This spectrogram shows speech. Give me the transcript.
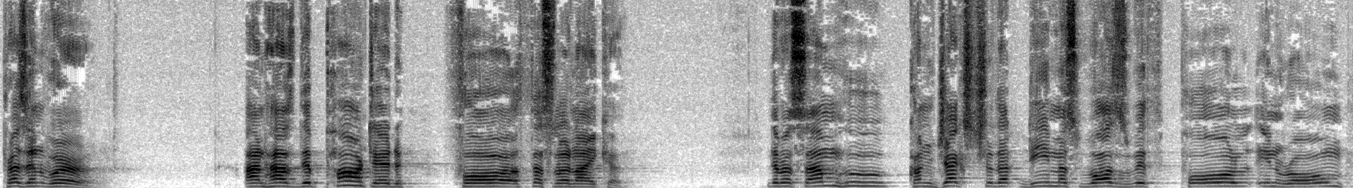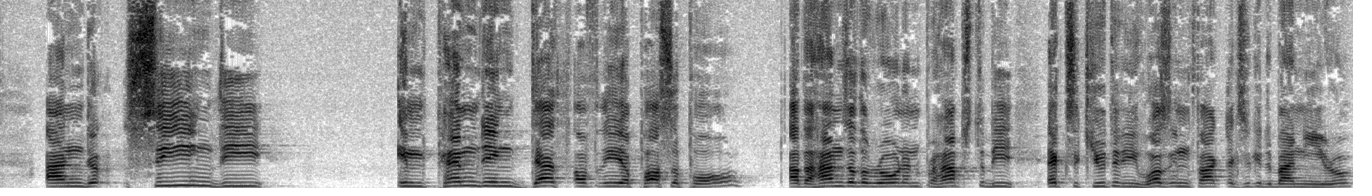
present world and has departed for Thessalonica. There are some who conjecture that Demas was with Paul in Rome and seeing the impending death of the Apostle Paul at the hands of the Roman, perhaps to be executed, he was in fact executed by Nero,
